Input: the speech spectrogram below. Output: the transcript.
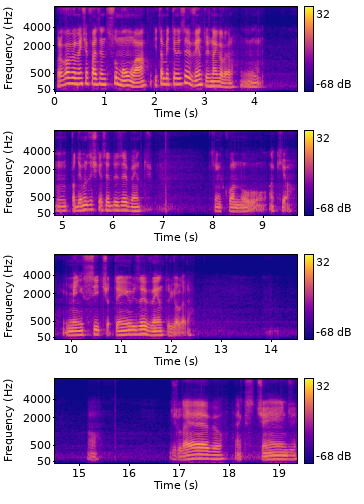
Provavelmente é fazendo summon lá. E também tem os eventos, né, galera? Não, podemos esquecer dos eventos. Quem Kono... Aqui, ó. Main City tem os eventos, galera. Ó. De level, exchange...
